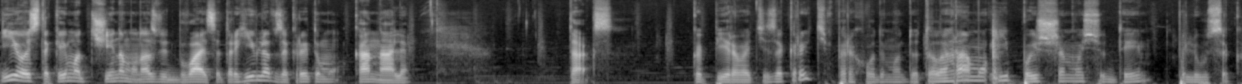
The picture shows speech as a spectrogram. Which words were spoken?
І ось таким от чином у нас відбувається торгівля в закритому каналі. Такс. Копірувати і закрити. Переходимо до телеграму і пишемо сюди плюсик.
